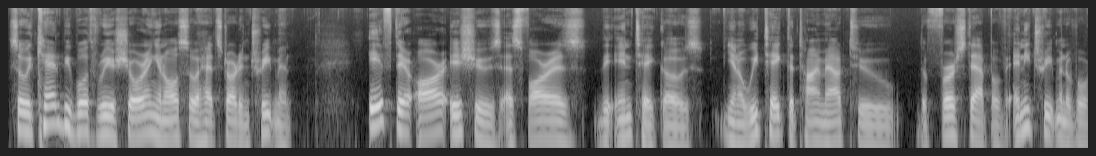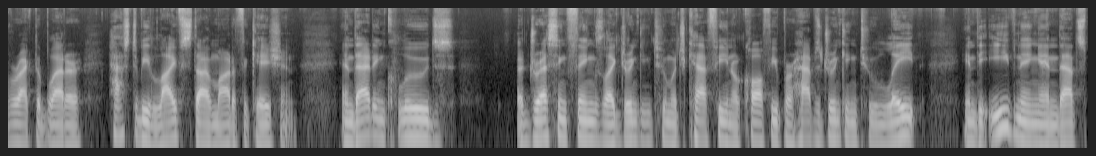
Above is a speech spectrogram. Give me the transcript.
so it can be both reassuring and also a head start in treatment if there are issues as far as the intake goes, you know, we take the time out to the first step of any treatment of overactive bladder has to be lifestyle modification. And that includes addressing things like drinking too much caffeine or coffee, perhaps drinking too late in the evening, and that's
